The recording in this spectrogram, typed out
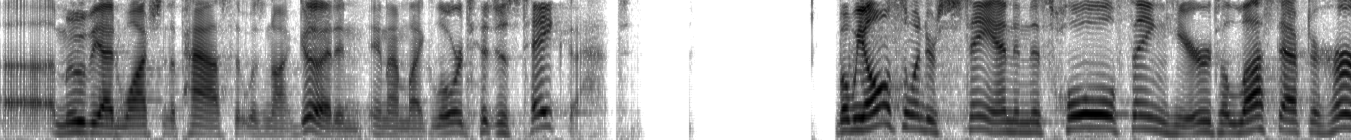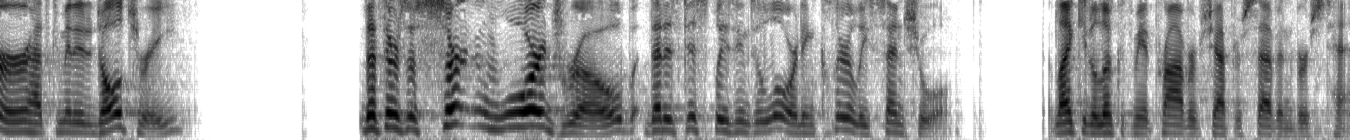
a movie I'd watched in the past that was not good. And, and I'm like, Lord, just take that. But we also understand in this whole thing here, to lust after her hath committed adultery, that there's a certain wardrobe that is displeasing to the Lord and clearly sensual. I'd like you to look with me at Proverbs chapter 7, verse 10.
